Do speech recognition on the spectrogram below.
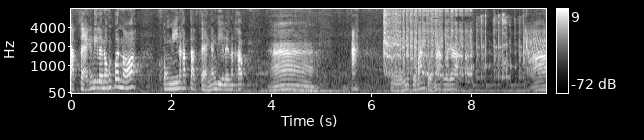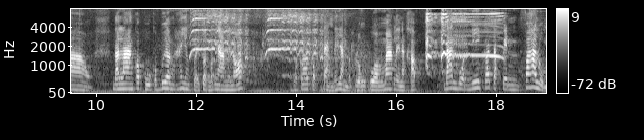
ตัดแสงย่างดีเลยเนาะคุณเปิ้ลเนาะตรงนี้นะครับ ตัดแสงย่างดีเลยนะครับอ่าอะโหในตัวบ้านสวยมากเลยอะว้าวด้านล่างก็ปูกระเบื้องให้ยังสวยสดงดงามเลยเนาะแล้วก็ตกแต่งได้อย่างแบบลงตัวมากๆเลยนะครับ ด้านบนนี่ก็จะเป็นฝ้าหลุม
